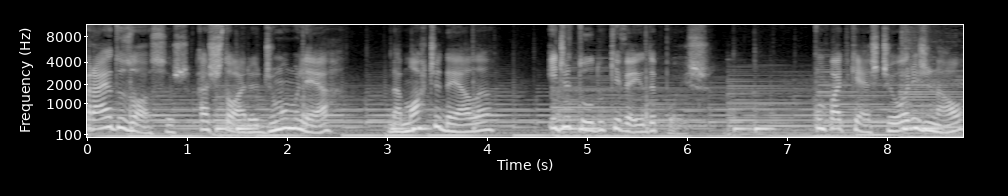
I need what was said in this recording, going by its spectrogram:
Praia dos Ossos, a história de uma mulher da morte dela e de tudo que veio depois. Um podcast original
